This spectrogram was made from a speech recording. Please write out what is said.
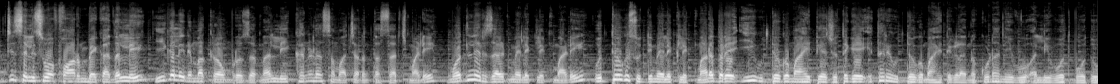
ಅರ್ಜಿ ಸಲ್ಲಿಸುವ ಫಾರ್ಮ್ ಬೇಕಾದಲ್ಲಿ ಈಗಲೇ ನಿಮ್ಮ ಕ್ರೌಮ್ ಬ್ರೌಸರ್ನಲ್ಲಿ ಕನ್ನಡ ಸಮಾಚಾರ ಅಂತ ಸರ್ಚ್ ಮಾಡಿ. ಮೊದಲನೇ ರಿಸಲ್ಟ್ ಮೇಲೆ ಕ್ಲಿಕ್ ಮಾಡಿ, ಉದ್ಯೋಗ ಸುದ್ದಿ ಮೇಲೆ ಕ್ಲಿಕ್ ಮಾಡಿದರೆ ಈ ಉದ್ಯೋಗ ಮಾಹಿತಿಯ ಜೊತೆಗೆ ಇತರೆ ಉದ್ಯೋಗ ಮಾಹಿತಿಗಳನ್ನು ಕೂಡ ನೀವು ಅಲ್ಲಿ ಓದಬಹುದು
